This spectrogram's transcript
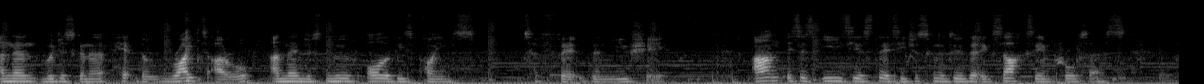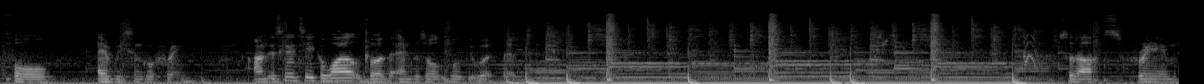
and then we're just going to hit the right arrow and then just move all of these points to fit the new shape. And it's as easy as this, you're just going to do the exact same process for every single frame. And it's going to take a while, but the end result will be worth it. So that's frame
